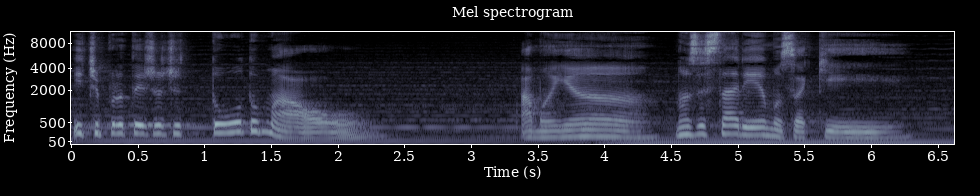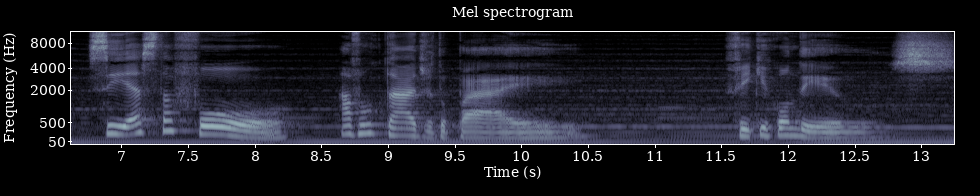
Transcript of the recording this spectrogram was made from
e te proteja de todo mal. Amanhã nós estaremos aqui, se esta for a vontade do Pai. Fique com Deus.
